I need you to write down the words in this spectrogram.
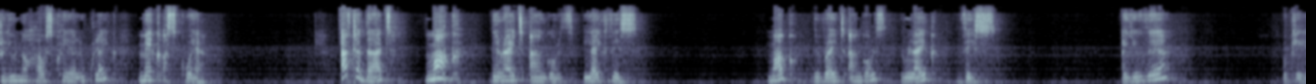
Do you know how square look like? Make a square. After that, mark the right angles like this. Mark the right angles like this. Are you there? Okay,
